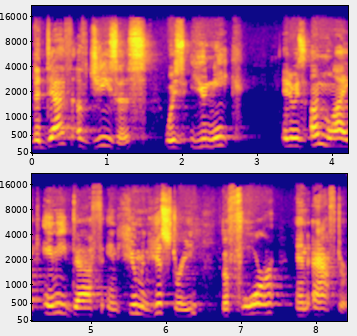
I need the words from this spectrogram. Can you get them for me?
The death of Jesus was unique. It was unlike any death in human history before and after.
